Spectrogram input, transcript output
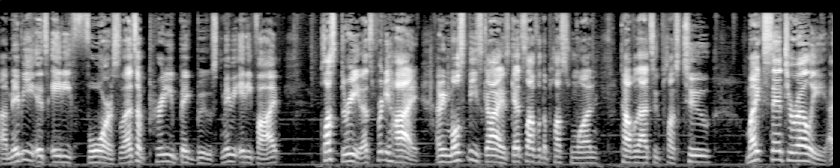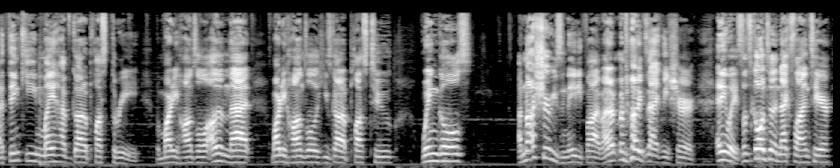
Uh, maybe it's 84, so that's a pretty big boost. Maybe 85. Plus 3, that's pretty high. I mean, most of these guys, Getzlaf with a plus 1, Pavel Datsyuk plus 2, Mike Santorelli, I think he might have got a plus 3. But Marty Hanzal, other than that, Marty Hanzal, he's got a plus 2. Wingels. I'm not sure he's an 85. I'm not exactly sure. Anyways, let's go into the next lines here.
